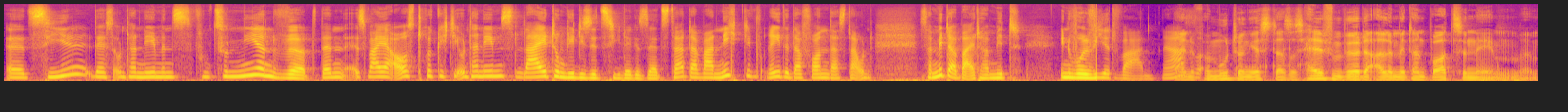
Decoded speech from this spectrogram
äh, Ziel des Unternehmens funktionieren wird. Denn es war ja ausdrücklich die Unternehmensleitung, die diese Ziele gesetzt hat. Da war nicht die Rede davon, dass da, und, dass da Mitarbeiter mit involviert waren. Ja? Eine so. Vermutung ist, dass es helfen würde, alle mit an Bord zu nehmen. Ähm,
